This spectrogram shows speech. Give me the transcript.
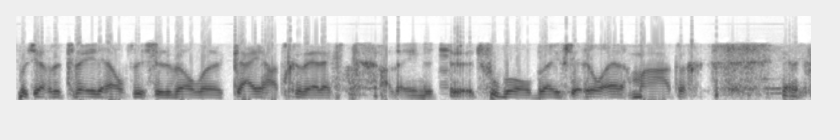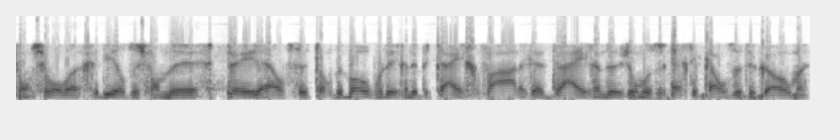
Moet zeggen, de tweede helft is er wel keihard gewerkt. Alleen het, het voetbal bleef heel erg matig. En ik vond Zwolle gedeeltes van de tweede helft toch de bovenliggende partij gevaarlijker, dreigender, zonder echte kansen te komen.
